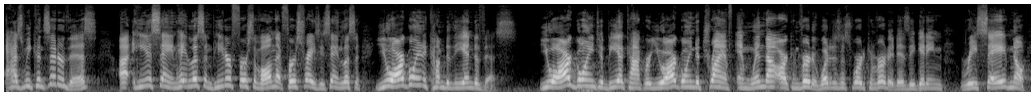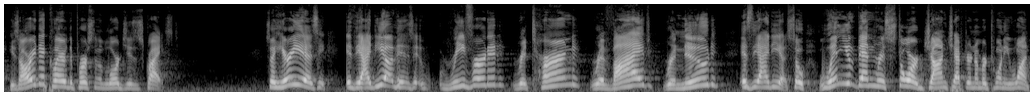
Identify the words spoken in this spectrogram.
as we consider this, uh, he is saying, hey, listen, Peter, first of all, in that first phrase, he's saying, listen, you are going to come to the end of this. You are going to be a conqueror. You are going to triumph. And when thou art converted, what is this word converted? Is he getting resaved? No. He's already declared the person of the Lord Jesus Christ. So here he is. He, the idea of his reverted, returned, revived, renewed is the idea. So when you've been restored, John chapter number 21,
